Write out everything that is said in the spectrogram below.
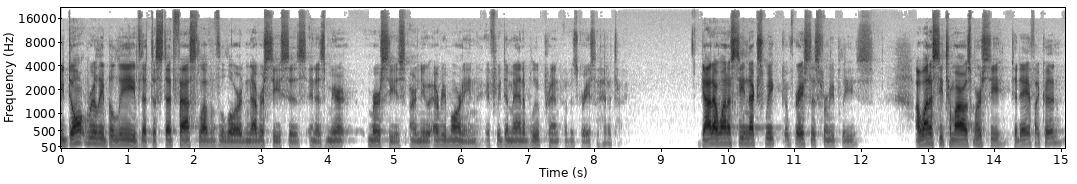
we don't really believe that the steadfast love of the Lord never ceases and his mercies are new every morning if we demand a blueprint of his grace ahead of time. God, I want to see next week of graces for me, please. I want to see tomorrow's mercy today if I could.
